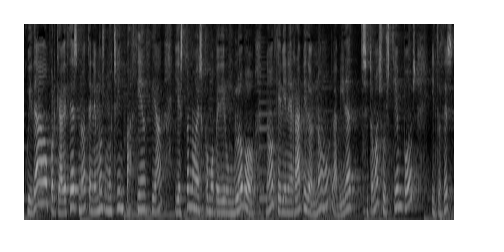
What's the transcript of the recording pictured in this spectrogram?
cuidado, porque a veces ¿no? tenemos mucha impaciencia y esto no es como pedir un globo, ¿no? Que viene rápido, no, la vida se toma sus tiempos y entonces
